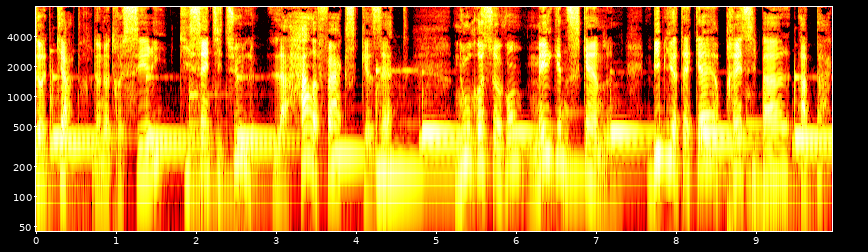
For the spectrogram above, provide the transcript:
L'épisode 4 de notre série qui s'intitule La Halifax Gazette, nous recevons Megan Scanlon, bibliothécaire principale à BAC.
